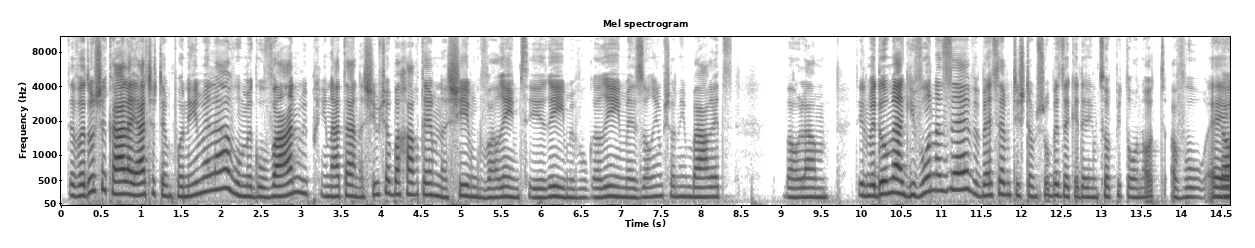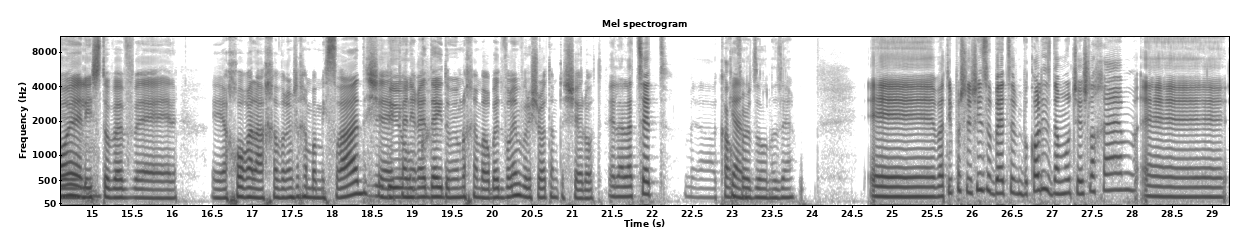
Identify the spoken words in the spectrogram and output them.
תוודאו שקהל היעד שאתם פונים אליו הוא מגוון מבחינת האנשים שבחרתם, נשים, גברים, צעירים, מבוגרים, מאזורים שונים בארץ, בעולם. תלמדו מהגיוון הזה, ובעצם תשתמשו בזה כדי למצוא פתרונות עבור... לא uh, להסתובב... Uh... אה, אחורה לחברים שלכם במשרד, בדיוק. שכנראה די דומים לכם בהרבה דברים, ולשאול אותם את השאלות. אלא לצאת מה-comfort כן. zone הזה. Uh, והטיפ השלישי זה בעצם, בכל הזדמנות שיש לכם, uh,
